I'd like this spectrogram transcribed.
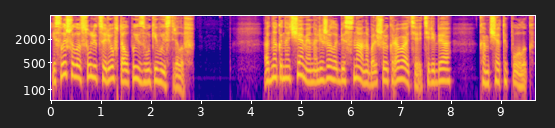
и слышала с улицы рев толпы и звуки выстрелов. Однако ночами она лежала без сна на большой кровати, теребя камчатый полог.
